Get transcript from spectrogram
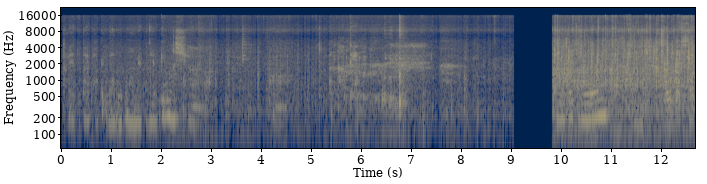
Tsaka ito pa ipapaibaba ko mamaya pagluto na siya. Oh, Takpan natin. Ano kay talong? Kalbasan.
